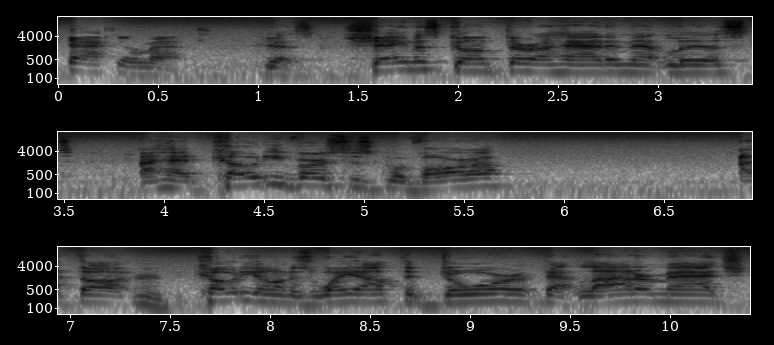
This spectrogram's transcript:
Spectacular match. Yes, Sheamus Gunther. I had in that list. I had Cody versus Guevara. I thought hmm. Cody on his way out the door, that ladder match,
